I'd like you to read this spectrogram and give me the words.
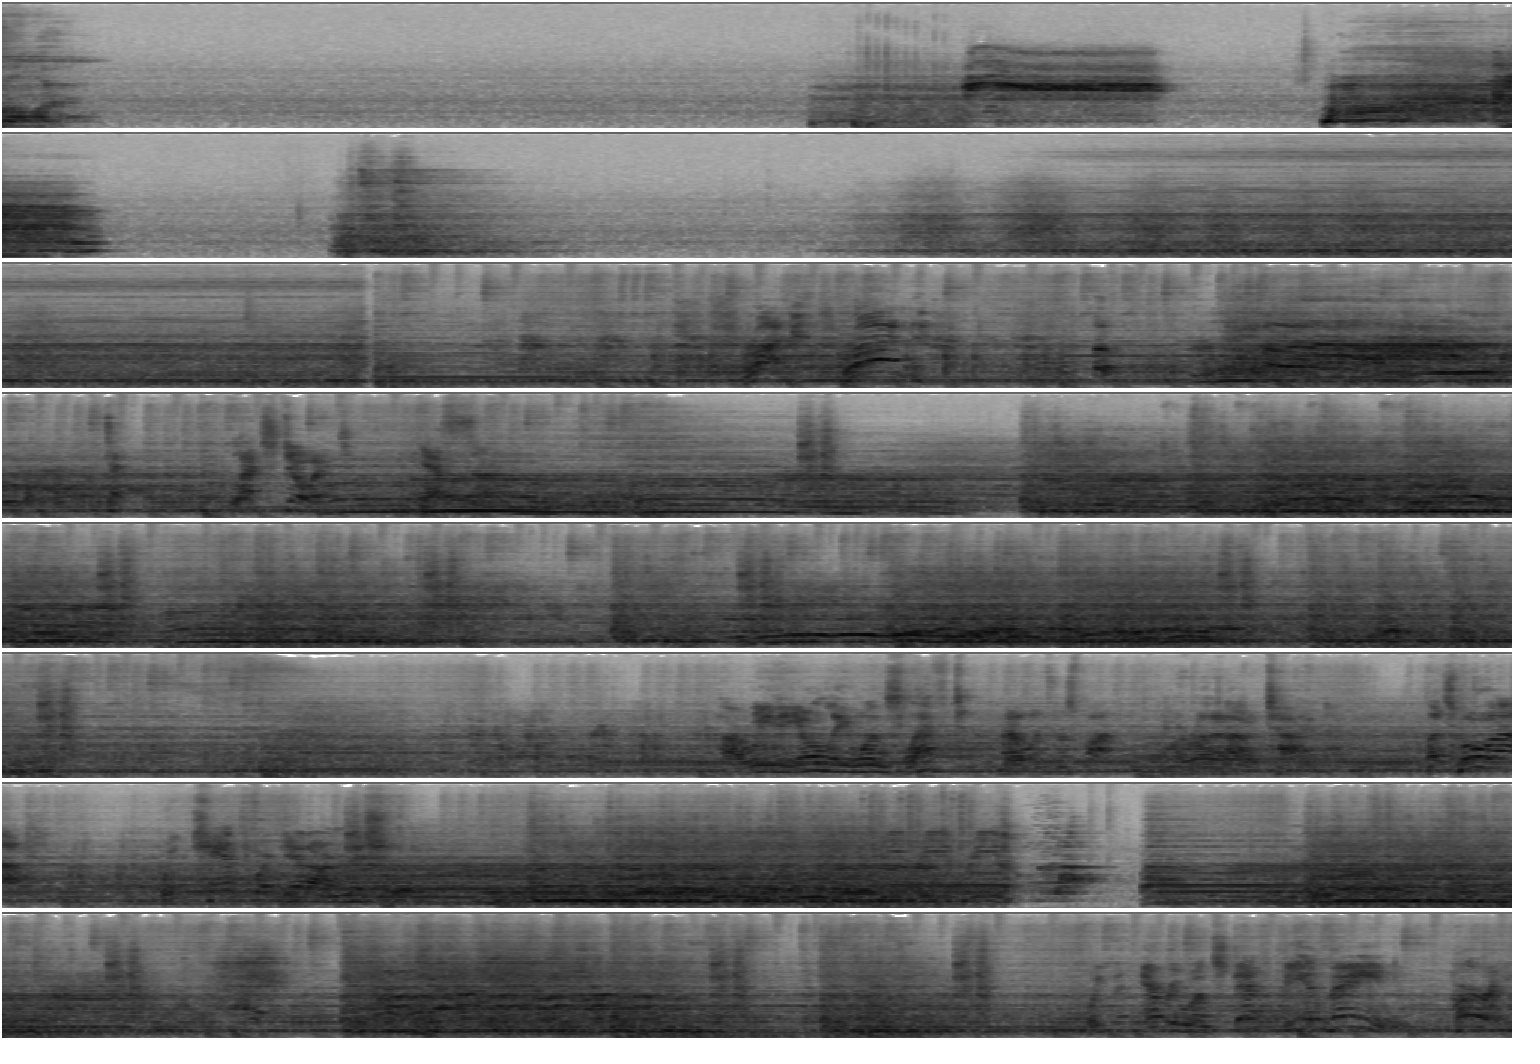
Savior. Brrr. Let's do it. Yes, sir. Are we the only ones left? No one's responding. We're running out of time. Let's move out. We can't forget our mission. We, everyone's death be in vain. Hurry!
